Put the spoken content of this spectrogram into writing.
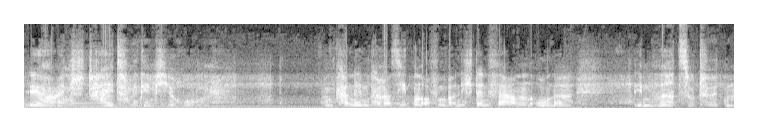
äh, eher ein Streit mit dem Chirurgen. Man kann den Parasiten offenbar nicht entfernen, ohne den Wirt zu töten.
